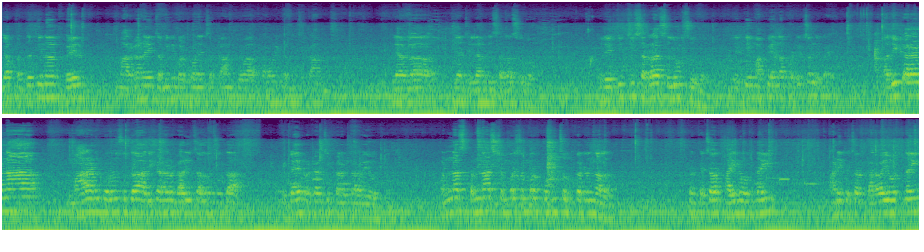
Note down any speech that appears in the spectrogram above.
ज्या पद्धतीनं गैर मार्गाने जमिनी बळकवण्याचं काम किंवा कारवाई करण्याचं काम आपल्याला या जिल्ह्यामध्ये सर्रास सुरू आहे. रेतीची सर्रास सलूक सुरू आहे. रेती माफियांना प्रोटेक्शन देत आहे. अधिकाऱ्यांना मारहाण करून सुद्धा अधिकाऱ्यांवर गाडी चालवून सुद्धा कुठल्याही प्रकारची कडक कारवाई होती पन्नास पन्नास शंभर शंभर कोटीचं उत्पादन झालं. तर त्याच्यावर फाईन होत नाही आणि त्याच्यावर कारवाई होत नाही.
